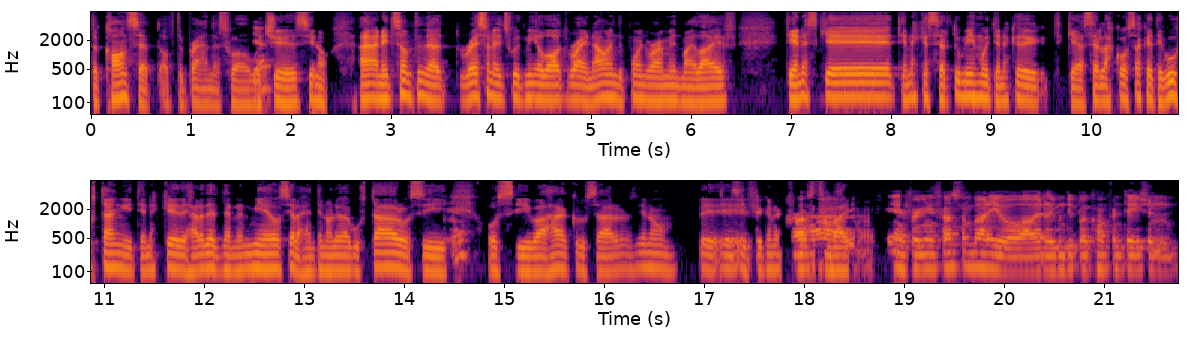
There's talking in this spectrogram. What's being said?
the concept of the brand as well, Yeah. which is you know, and it's something that resonates with me a lot right now in the point where I'm in my life. Tienes que tienes que ser tú mismo y tienes que, que hacer las cosas que te gustan y tienes que dejar de tener miedo si a la gente no le va a gustar o si Yeah. o si vas a cruzar, you know, sí. if you're gonna cross Ajá. somebody. Yeah, if we're gonna trust somebody or haber algún tipo de confrontation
